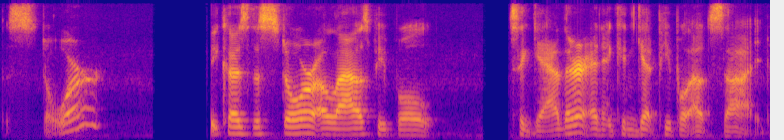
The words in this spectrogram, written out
the store because the store allows people to gather and it can get people outside.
